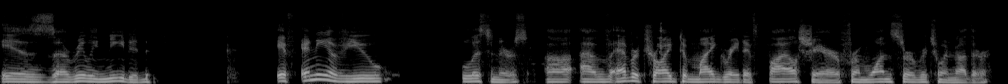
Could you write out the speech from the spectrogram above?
is uh, really needed. If any of you listeners uh, have ever tried to migrate a file share from one server to another,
